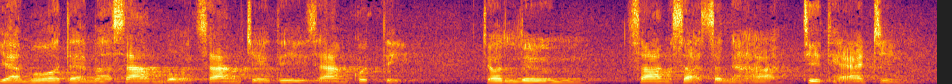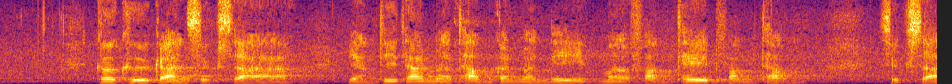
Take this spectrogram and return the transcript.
อย่ามัวแต่มาสร้างโบสถ์สร้างเจดีย์สร้างกุฏิจนลืมสร้างศาสนาที่แท้จริง ก็คือการศึกษา อย่างที่ท่านมาทำกันวันนี้มาฟังเทศฟังธรรม ศึกษา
